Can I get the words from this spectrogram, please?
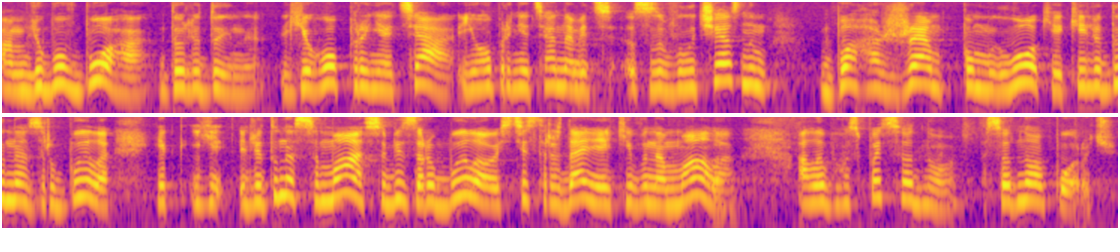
любов Бога до людини, його прийняття, його прийняття навіть з величезним багажем помилок, які людина зробила, як людина сама собі заробила ось ті страждання, які вона мала, але Господь все одно, все одно поруч.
